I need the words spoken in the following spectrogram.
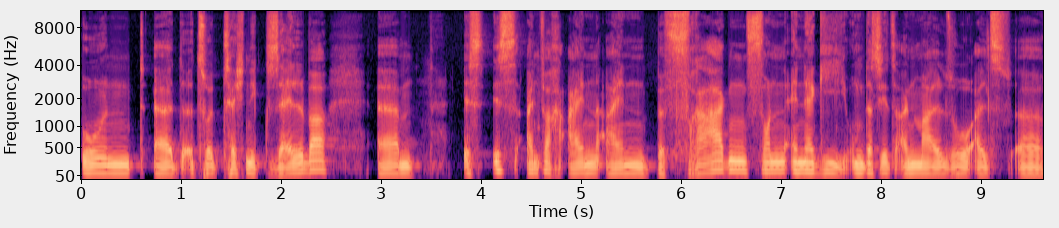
und äh, zur Technik selber. Ähm, es ist einfach ein, ein Befragen von Energie. Um das jetzt einmal so als äh,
